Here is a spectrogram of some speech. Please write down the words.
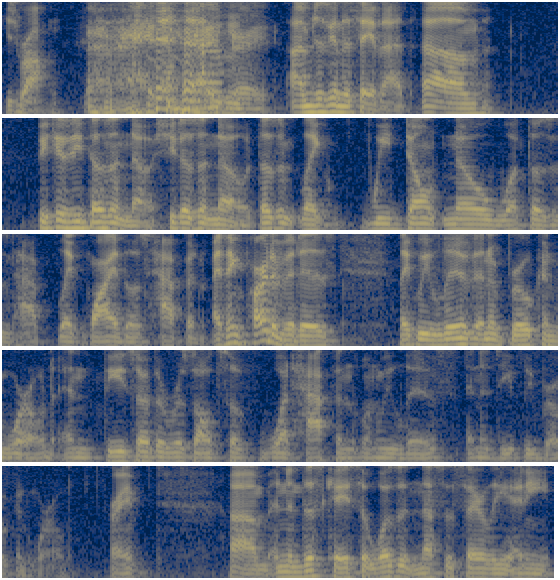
he's wrong. right, right, right. I'm just gonna say that um, because he doesn't know. She doesn't know. It doesn't like we don't know what those is hap- like why those happen. I think part of it is like we live in a broken world, and these are the results of what happens when we live in a deeply broken world, right? Um, and in this case, it wasn't necessarily any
